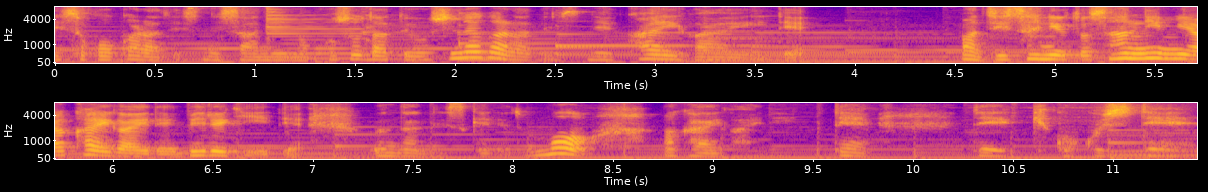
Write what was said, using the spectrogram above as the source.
ー、そこからですね3人の子育てをしながらですね海外でまあ、実際に言うと3人目は海外でベルギーで産んだんですけれども、まあ、海外にてで帰国して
